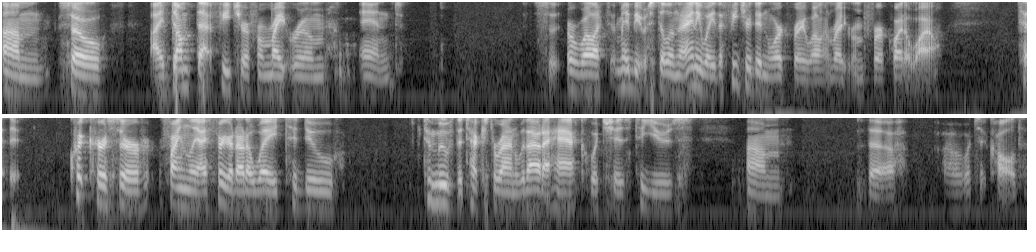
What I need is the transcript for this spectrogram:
Um, so I dumped that feature from Right Room, and so, or well, maybe it was still in there. Anyway, the feature didn't work very well in Right Room for quite a while. T- Quick Cursor, finally, I figured out a way to do to move the text around without a hack, which is to use um, the uh, what's it called?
